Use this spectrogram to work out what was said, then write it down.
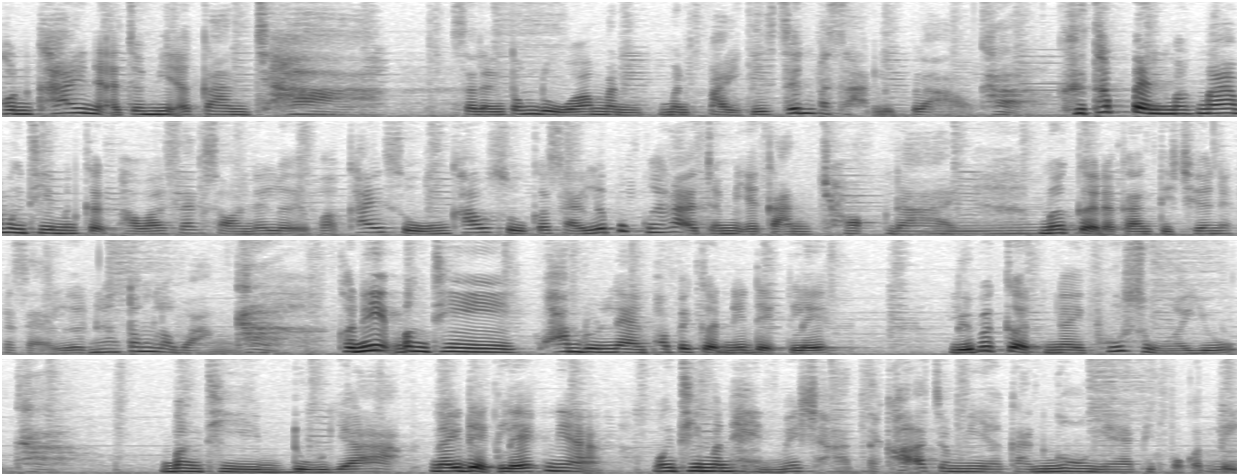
คนไข้เนี่ยอาจจะมีอาการชา แสดงต้องดูว่ามันมันไปที่เส้นประสาทหรือเปล่าค่ะ คือถ้าเป็นมากๆบางทีมันเกิดภาวะแทรกซ้อนได้เลยเพราะไข้สูงเข้าสู่กระแสเลือดปุ๊บก็อาจจะมีอาการช็อกได้ เมื่อเกิดอาการติดเชื้อในกระแสเลือดนั่นต้องระวังค่ะคราวนี้บางทีความรุนแรงพอไปเกิดในเด็กเล็ก หรือไปเกิดในผู้สูงอายุค่ะ บางทีดูยากในเด็กเล็กเนี่ยบางทีมันเห็นไม่ชัด แต่เขาอาจจะมีอาการงอแงผิดปกติ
